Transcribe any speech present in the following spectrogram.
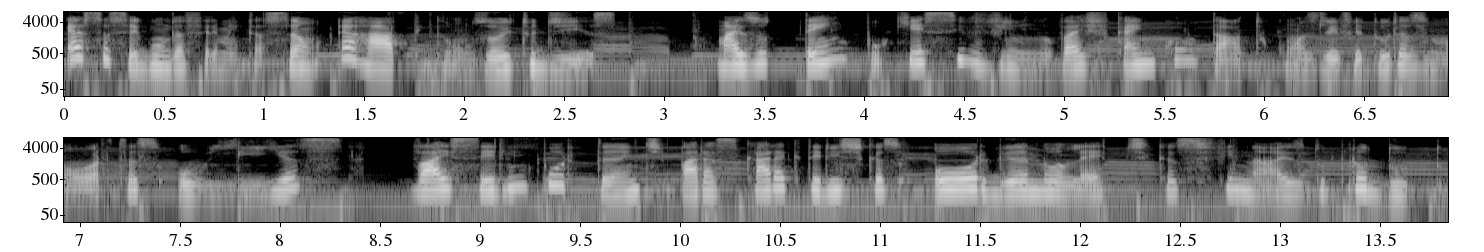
Essa segunda fermentação é rápida, uns 8 dias, mas o tempo que esse vinho vai ficar em contato com as leveduras mortas ou lias vai ser importante para as características organoléticas finais do produto,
